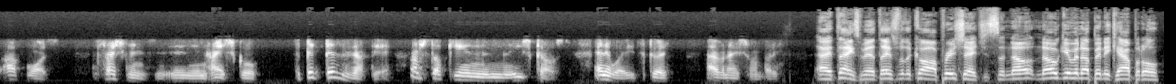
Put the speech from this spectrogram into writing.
sophomores, freshmen in, in high school. It's a big business out there. I'm stuck in, in the East Coast. Anyway, it's good. Have a nice one, buddy. Hey, thanks, man. Thanks for the call. Appreciate you. So no, no giving up any capital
